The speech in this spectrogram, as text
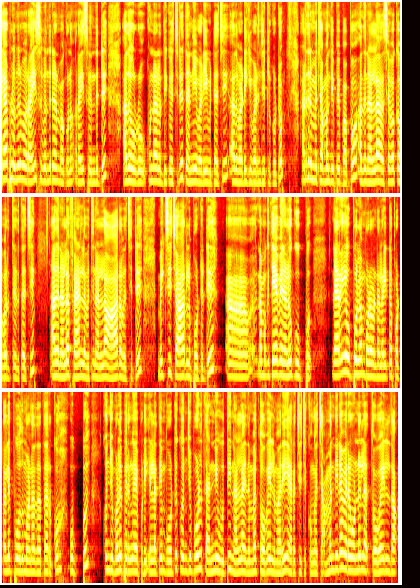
கேப்பில் வந்து நம்ம ரைஸ் வெந்துட்டான்னு பார்க்கணும். ரைஸ் வெந்துட்டு அதை ஒரு குண்டான தூக்கி வச்சுட்டு தண்ணியை வடிய விட்டாச்சு. அது வடிக்கி வடிஞ்சிட்டு இருக்கட்டும் அடுத்து நம்ம சம்மந்தி போய் பார்ப்போம். அது நல்லா சிவக்க வறுத்து எடுத்தாச்சு. அதை நல்லா ஃபேனில் வச்சு நல்லா ஆற வச்சுட்டு மிக்ஸி சாரில் போட்டுட்டு நமக்கு தேவையான அளவுக்கு உப்பு. நிறைய உப்புலாம் போட வேண்டாம். லைட்டாக போட்டாலே போதுமானதாக தான் இருக்கும். உப்பு கொஞ்சம் போல் பெருங்காயம் இப்படி எல்லாத்தையும் போட்டு கொஞ்சம் போல் தண்ணி ஊற்றி நல்லா இந்த மாதிரி துவையல் மாதிரி இறச்சி வச்சுக்கோங்க. சம்மந்தினா வேறு ஒன்றும் இல்லை. துவையல் தான்.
